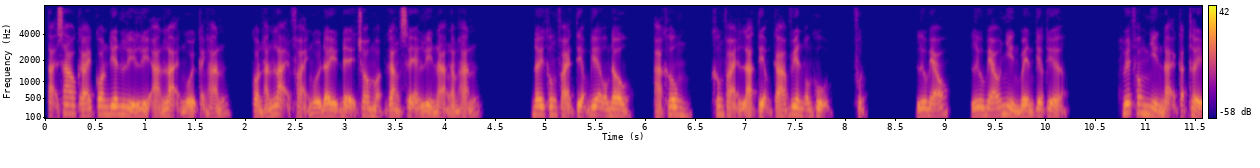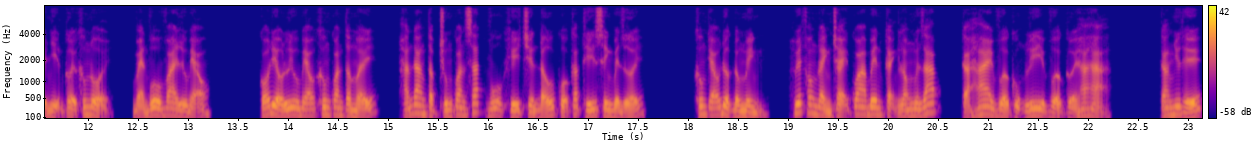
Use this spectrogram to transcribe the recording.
tại sao cái con điên lì lì án lại ngồi cạnh hắn, còn hắn lại phải ngồi đây để cho mọt găng sệ lì nạ ngắm hắn? Đây không phải tiệm bia ông đâu à không không phải là tiệm cá viên ông cụ, phụt. Lưu béo lưu béo nhìn bên kia kìa. Huyết phong nhìn đại cắt thầy nhịn cười không nổi, bèn vô vai lưu béo có điều lưu béo không quan tâm ấy hắn đang tập trung quan sát vũ khí chiến đấu của các thí sinh bên dưới. Không kéo được đồng mình, huyết phong đành chạy qua bên cạnh long nguyên giáp, cả hai vừa cụng ly vừa cười ha hả. Càng như thế,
